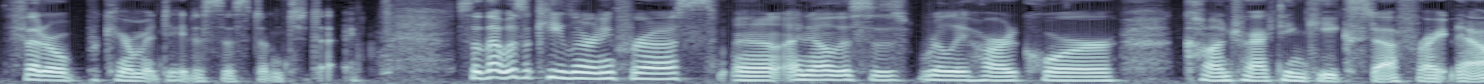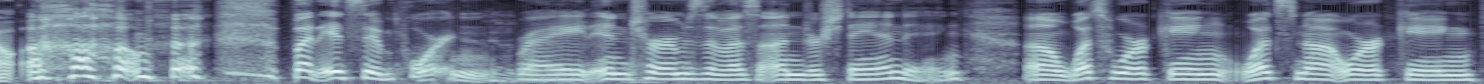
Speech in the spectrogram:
the federal procurement data system today. So that was a key learning for us. And I know this is really hardcore contracting geek stuff right now, um, but it's important, right, in terms of us understanding uh, what's working, what's not working,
